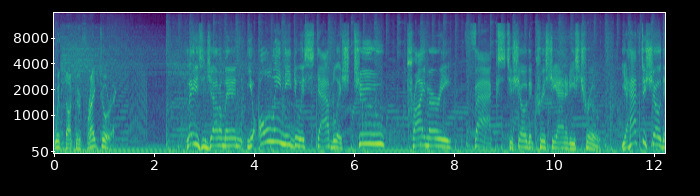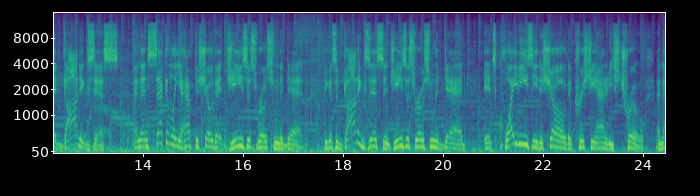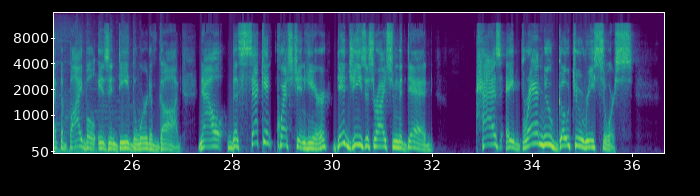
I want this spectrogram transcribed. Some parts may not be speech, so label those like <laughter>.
with Dr. Frank Turek. Ladies and gentlemen, you only need to establish two primary facts to show that Christianity is true. You have to show that God exists, and then secondly, you have to show that Jesus rose from the dead. Because if God exists and Jesus rose from the dead, it's quite easy to show that Christianity is true and that the Bible is indeed the Word of God. Now, the second question here did Jesus rise from the dead? has a brand new go to resource.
